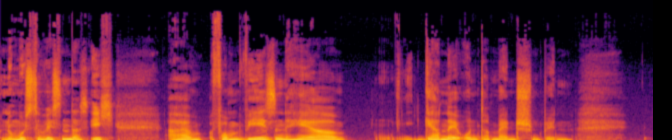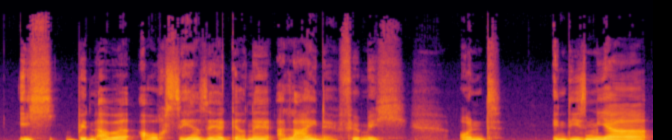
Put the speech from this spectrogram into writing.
Nun musst du wissen, dass ich ähm, vom Wesen her gerne unter Menschen bin. Ich bin aber auch sehr, sehr gerne alleine für mich. Und in diesem Jahr,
